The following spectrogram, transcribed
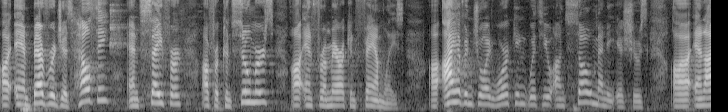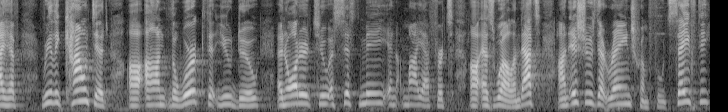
uh, and beverages healthy and safer uh, for consumers uh, and for American families. Uh, I have enjoyed working with you on so many issues, uh, and I have really counted uh, on the work that you do in order to assist me in my efforts as well. And that's on issues that range from food safety,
